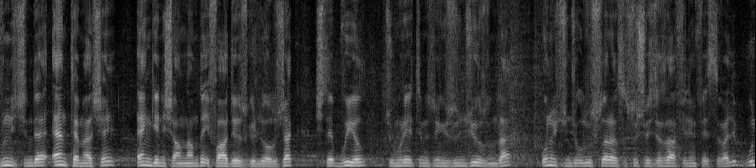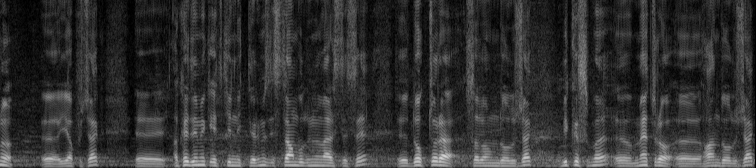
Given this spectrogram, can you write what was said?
Bunun içinde en temel şey en geniş anlamda ifade özgürlüğü olacak. İşte bu yıl Cumhuriyetimizin 100. yılında 13. Uluslararası Suç ve Ceza Film Festivali bunu e, yapacak. E, akademik etkinliklerimiz İstanbul Üniversitesi e, doktora salonunda olacak. Bir kısmı e, metro e, handa olacak.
